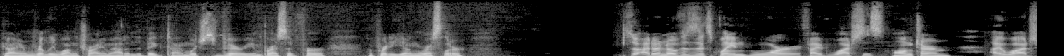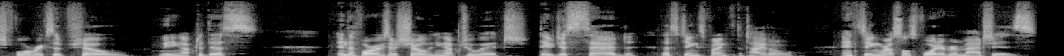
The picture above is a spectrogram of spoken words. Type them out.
guy and really want to try him out in the big time, which is very impressive for a pretty young wrestler. So I don't know if this is explained more if I'd watched this long term. I watched four weeks of show leading up to this. In the four weeks of show leading up to it, they've just said that Sting's fighting for the title, and Sting wrestles four different matches,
